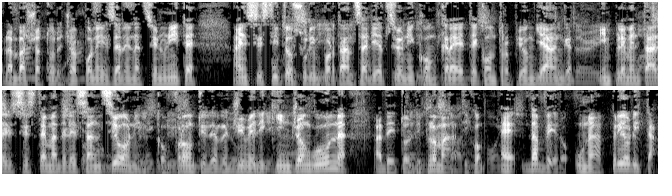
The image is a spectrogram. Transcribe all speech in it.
L'ambasciatore giapponese alle Nazioni Unite ha insistito sull'importanza di azioni concrete contro Pyongyang. Implementare il sistema delle sanzioni nei confronti del regime di Kim Jong-un, ha detto il diplomatico, è davvero una priorità.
